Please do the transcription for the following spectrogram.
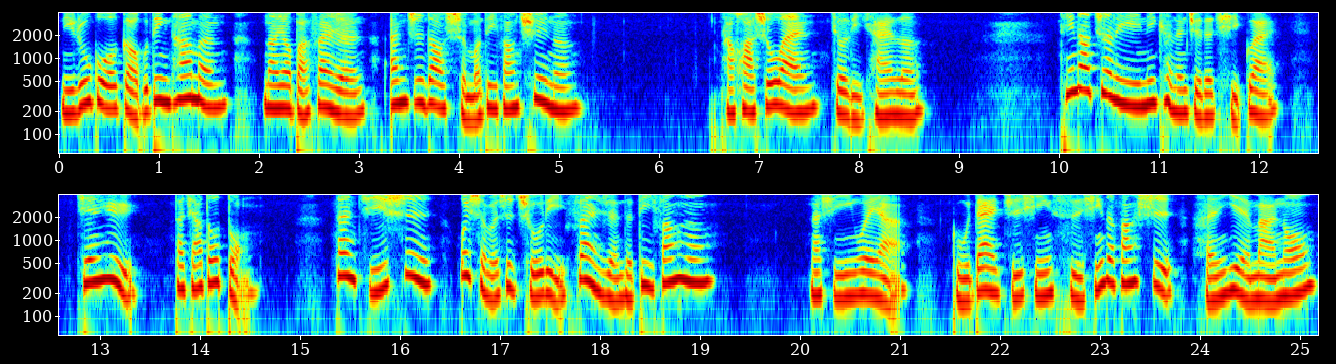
你如果搞不定他们，那要把犯人安置到什么地方去呢？”他话说完就离开了。听到这里，你可能觉得奇怪：监狱大家都懂，但集市为什么是处理犯人的地方呢？那是因为啊，古代执行死刑的方式很野蛮哦，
